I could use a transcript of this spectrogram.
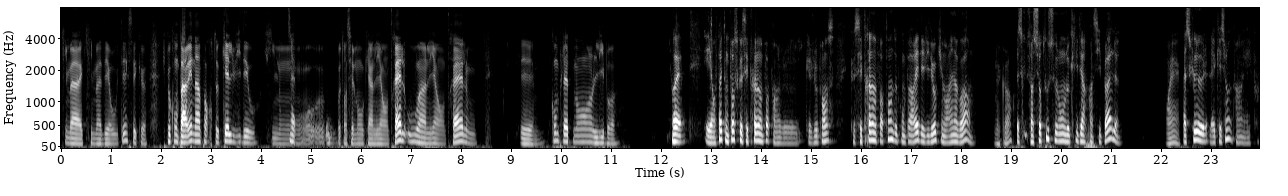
qui m'a qui m'a dérouté, c'est que tu peux comparer n'importe quelle vidéo qui Ouais. n'ont potentiellement aucun lien entre elles ou un lien entre elles ou c'est complètement libre? Ouais et en fait, on pense que c'est très important, enfin je que je pense que c'est très important de comparer des vidéos qui n'ont rien à voir. D'accord. Parce que enfin, surtout selon le critère principal Ouais. parce que la question enfin, il faut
